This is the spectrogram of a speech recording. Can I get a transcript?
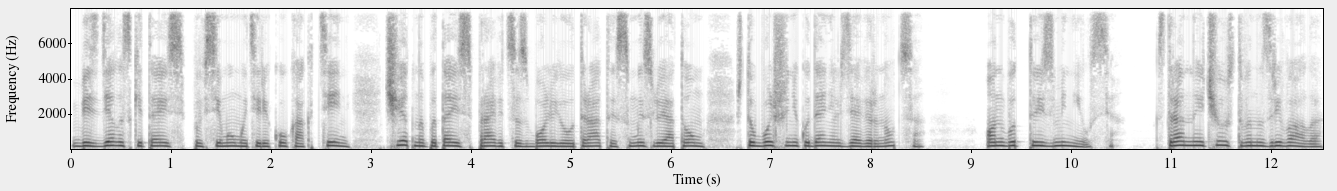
Без дела скитаясь по всему материку как тень, тщетно пытаясь справиться с болью утраты, с мыслью о том, что больше никуда нельзя вернуться, он будто изменился. Странное чувство назревало,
